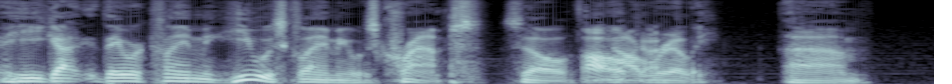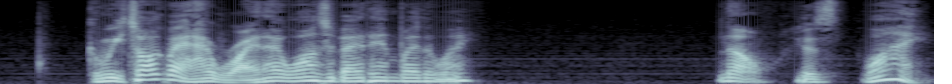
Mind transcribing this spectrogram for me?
he got they were claiming he was claiming it was cramps so Oh, not okay. really um can we talk about how right i was about him by the way No, because why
